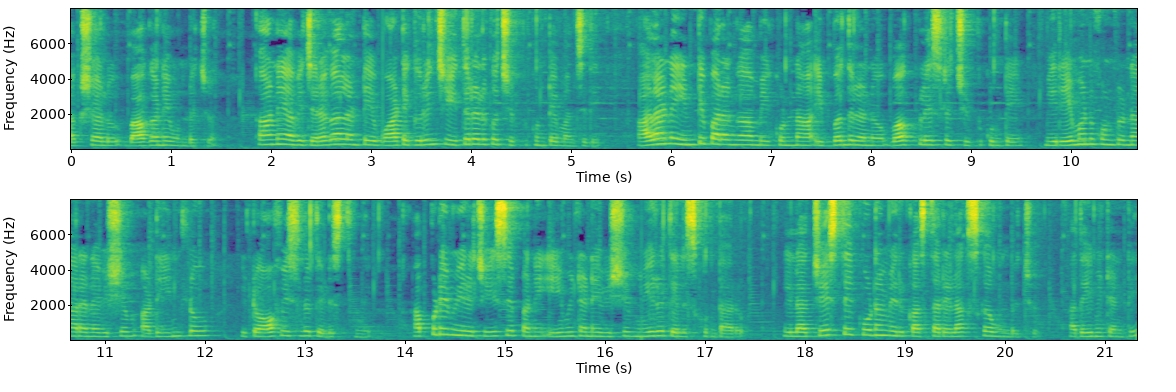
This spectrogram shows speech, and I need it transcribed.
లక్ష్యాలు బాగానే ఉండొచ్చు. కానీ అవి జరగాలంటే వాటి గురించి ఇతరులకు చెప్పుకుంటే మంచిది. అలానే ఇంటి పరంగా మీకున్న ఇబ్బందులను వర్క్ ప్లేస్లో చెప్పుకుంటే మీరేమనుకుంటున్నారనే విషయం అటు ఇంట్లో ఇటు ఆఫీసులో తెలుస్తుంది. అప్పుడే మీరు చేసే పని ఏమిటనే విషయం మీరు తెలుసుకుంటారు. ఇలా చేస్తే కూడా మీరు కాస్త రిలాక్స్గా ఉండొచ్చు. అదేమిటంటే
